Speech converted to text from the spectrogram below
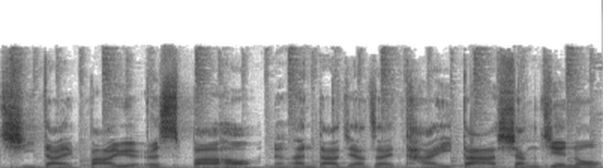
期待八月二十八号能和大家在台大相见哦。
